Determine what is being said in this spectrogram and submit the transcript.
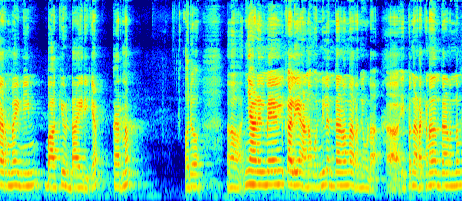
കർമ്മ ഇനിയും ബാക്കി ഉണ്ടായിരിക്കാം കാരണം ഒരു ആ, കളിയാണ്. മുന്നിൽ എന്താണെന്ന് അറിഞ്ഞുകൂടാ. ഇപ്പം ഇപ്പൊ നടക്കണത് എന്താണെന്നും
